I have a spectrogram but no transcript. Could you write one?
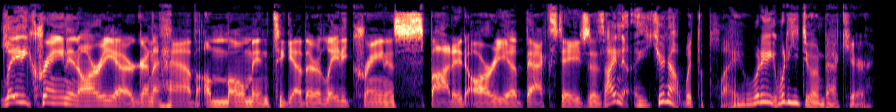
Lady Crane and Arya are going to have a moment together. Lady Crane has spotted Arya backstage. Says, "I know you're not with the play. What are you, What are you doing back here?"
